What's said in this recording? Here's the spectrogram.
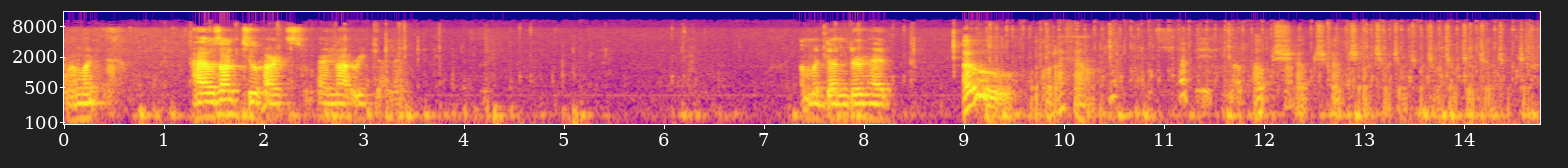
I'm like, I was on two hearts and not regening. I'm a dunderhead. Oh, look what I found. Shut. Ouch, ouch, ouch, ouch, ouch, ouch, ouch, ouch, ouch, ouch, ouch, ouch, ouch.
